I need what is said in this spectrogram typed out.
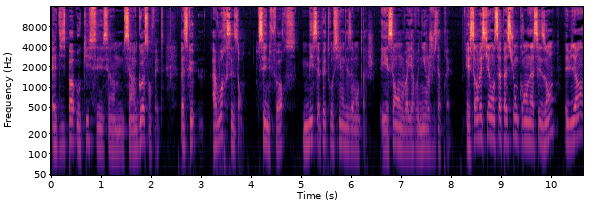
elle dise pas ok c'est un, gosse en fait. Parce que avoir 16 ans, c'est une force, mais ça peut être aussi un désavantage. Et ça on va y revenir juste après. Et s'investir dans sa passion quand on a 16 ans, eh bien,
